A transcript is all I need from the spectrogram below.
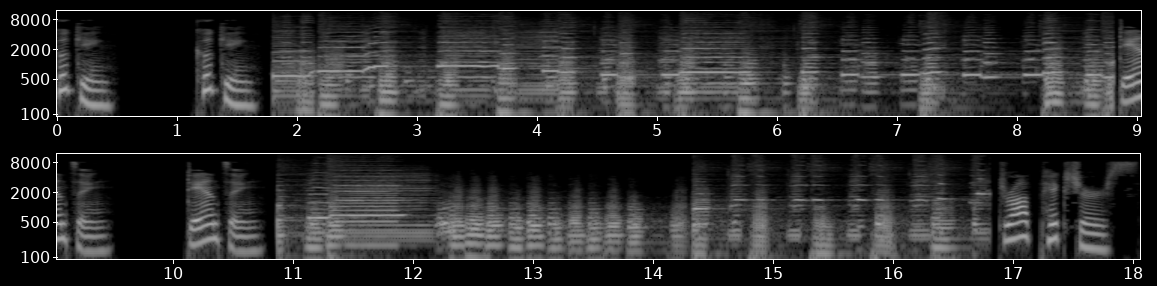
cooking, cooking. Dancing, dancing. Draw pictures,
